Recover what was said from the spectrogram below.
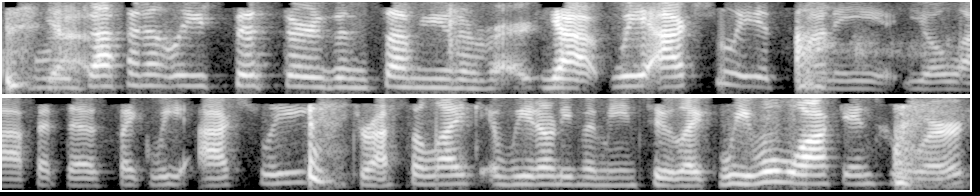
We're definitely sisters in some universe. Yeah, we actually it's funny, you'll laugh at this. Like we actually dress alike and we don't even mean to. Like we will walk into work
